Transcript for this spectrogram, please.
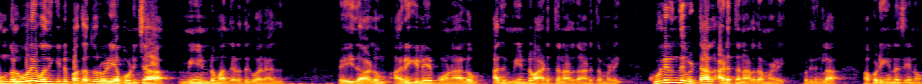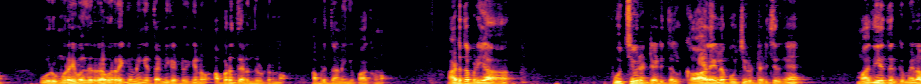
உங்கள் ஊரை ஒதுக்கிட்டு பக்கத்தூர் வழியாக போனிச்சா மீண்டும் அந்த இடத்துக்கு வராது. பெய்தாலும் அருகிலே போனாலும் அது மீண்டும் அடுத்த நாள் தான் அடுத்த மழை. குளிர்ந்து விட்டால் அடுத்த நாள் தான் மழை. புரியுதுங்களா? அப்போ நீங்கள் என்ன செய்யணும்? ஒரு முறை வந்துடுற வரைக்கும் நீங்கள் தண்ணி கட்டி வைக்கணும் அப்புறம் திறந்து விட்டுறணும். அப்படி தான் நீங்கள் பார்க்கணும். அடுத்தபடியாக பூச்சி விரட்டு அடித்தல். காலையில் பூச்சி விரட்டு அடிச்சிருங்க. மதியத்திற்கு மேலே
